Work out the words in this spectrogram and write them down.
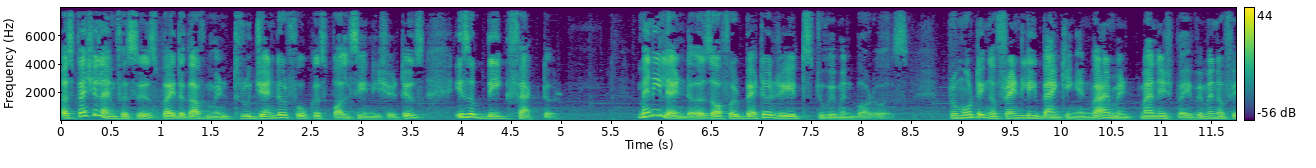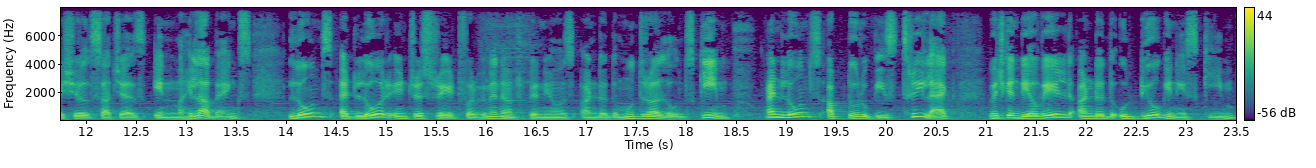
A special emphasis by the government through gender focused policy initiatives is a big factor. Many lenders offer better rates to women borrowers promoting a friendly banking environment managed by women officials such as in Mahila banks, loans at lower interest rate for women entrepreneurs under the Mudra loan scheme, and loans up to rupees 3 lakh which can be availed under the Udyogini scheme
